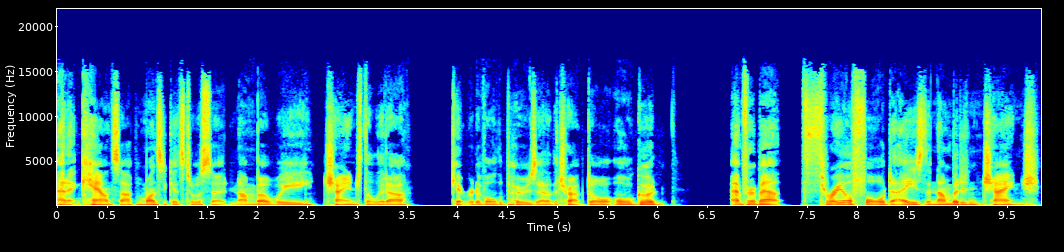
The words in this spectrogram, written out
and it counts up. And once it gets to a certain number, we change the litter, get rid of all the poos out of the trapdoor, all good. And for about three or four days, the number didn't change.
